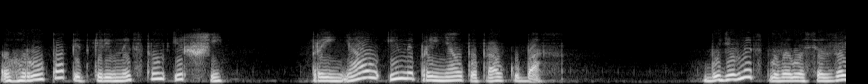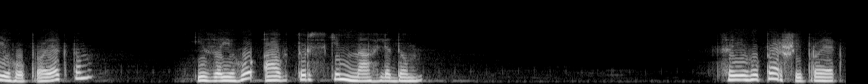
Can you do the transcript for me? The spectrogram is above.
Група під керівництвом Ірші прийняв і не прийняв поправку БАС. Будівництво велося за його проектом і за його авторським наглядом. Це його перший проект.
